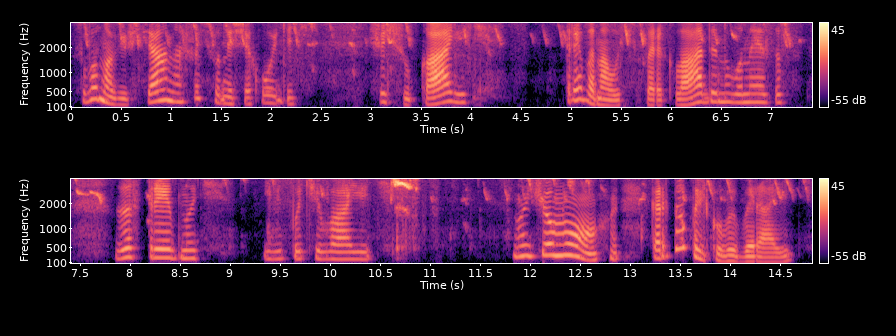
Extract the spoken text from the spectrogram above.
Солома вівсяна, щось вони ще ходять, щось шукають. Треба на ось перекладину вони застрибнуть і відпочивають. Ну чому? Картопельку вибирають.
